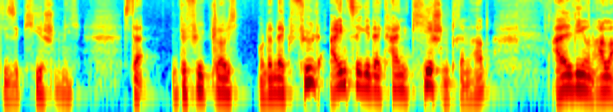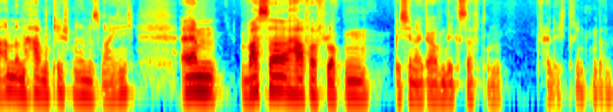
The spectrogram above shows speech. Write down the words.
diese Kirschen nicht. Ist der gefühlt, glaube ich, oder der gefühlt einzige, der keine Kirschen drin hat. Aldi und alle anderen haben Kirschen drin, das mache ich nicht. Ähm, Wasser, Haferflocken, bisschen Agavendicksaft und fertig trinken dann.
